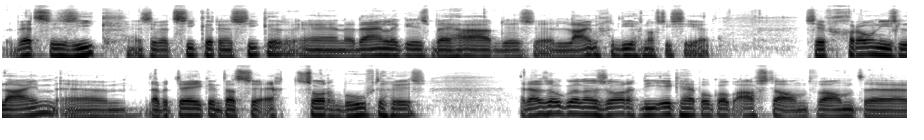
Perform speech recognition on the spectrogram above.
werd ze ziek. En ze werd zieker en zieker. En uiteindelijk is bij haar dus Lyme gediagnosticeerd. Ze heeft chronisch Lyme. Ehm, dat betekent dat ze echt zorgbehoeftig is. En dat is ook wel een zorg die ik heb ook op afstand. Want eh,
